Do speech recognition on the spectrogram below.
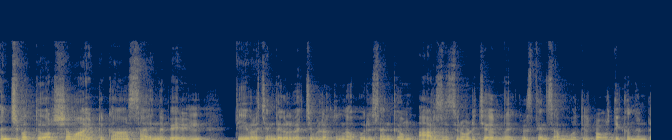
അഞ്ച് പത്ത് വർഷമായിട്ട് കാസ എന്ന പേരിൽ തീവ്രചിന്തകൾ വെച്ച് പുലർത്തുന്ന ഒരു സംഘം ആർ എസ് എസിനോട് ചേർന്ന് ക്രിസ്ത്യൻ സമൂഹത്തിൽ പ്രവർത്തിക്കുന്നുണ്ട്.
